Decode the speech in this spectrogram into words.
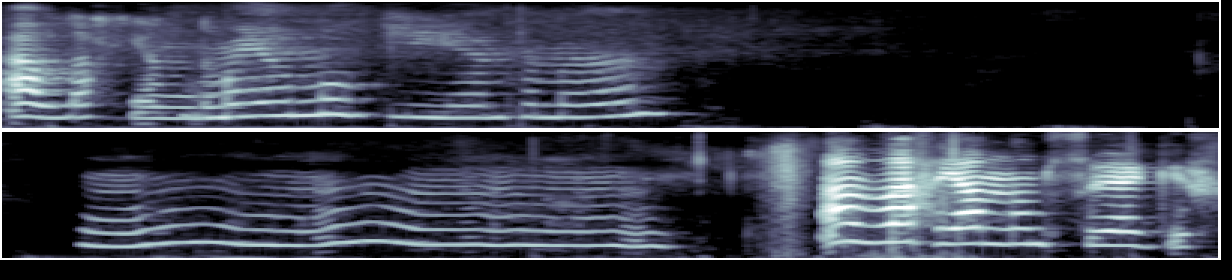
Allah yandım. Mayomu giyeyim hemen. Hmm. Allah yandım suya gir.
